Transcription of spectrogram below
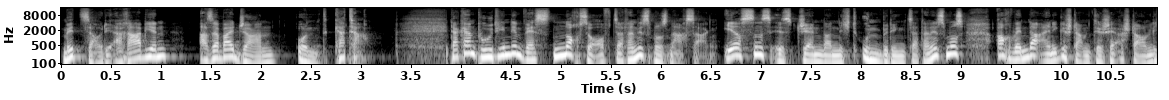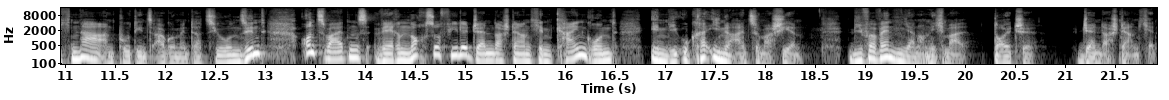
mit Saudi-Arabien, Aserbaidschan und Katar. Da kann Putin dem Westen noch so oft Satanismus nachsagen. Erstens ist Gender nicht unbedingt Satanismus, auch wenn da einige Stammtische erstaunlich nah an Putins Argumentation sind. Und zweitens wären noch so viele Gendersternchen kein Grund, in die Ukraine einzumarschieren. Die verwenden ja noch nicht mal deutsche Gendersternchen.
